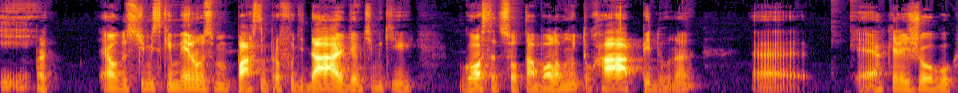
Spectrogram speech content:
E... É um dos times que menos passa em profundidade, é um time que gosta de soltar a bola muito rápido, né? É, é aquele jogo.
